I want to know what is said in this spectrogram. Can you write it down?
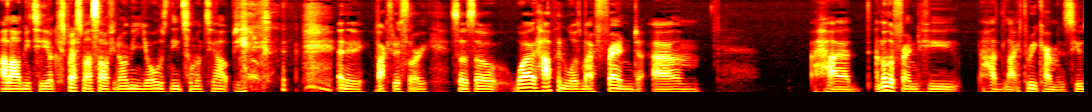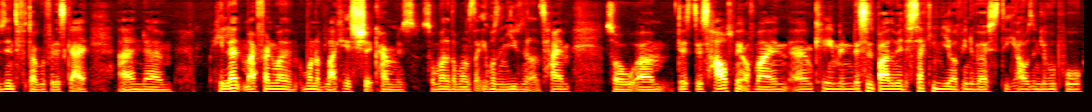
allowed me to express myself. You know what I mean? You always need someone to help you. anyway, back to the story. So so what happened was my friend um had another friend who had like three cameras. He was into photography. This guy, and um, he lent my friend one of one of like his shit cameras. So one of the ones that he wasn't using at the time. So um, this this housemate of mine um came in. This is by the way the second year of university. I was in Liverpool.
